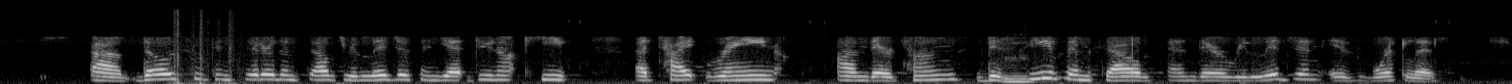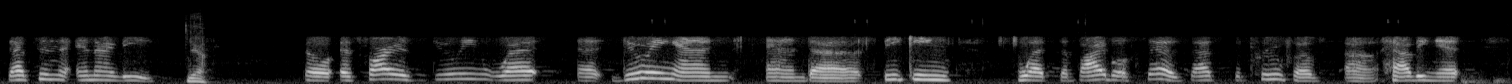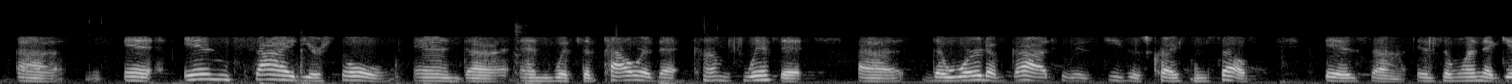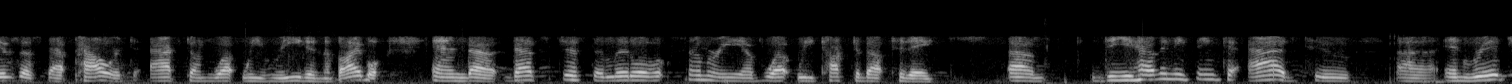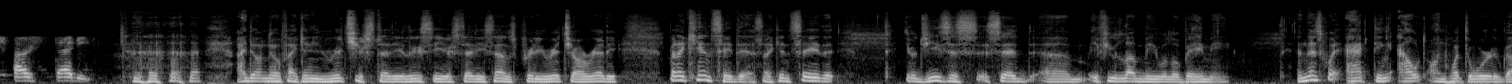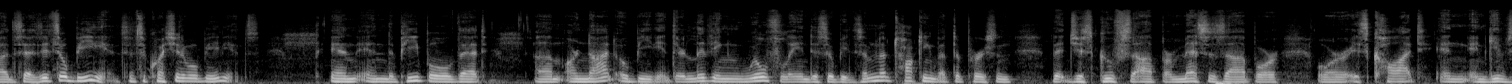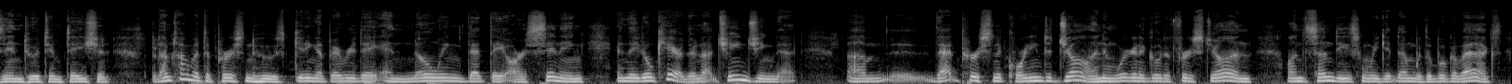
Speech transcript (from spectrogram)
Um, those who consider themselves religious and yet do not keep a tight rein on their tongues deceive mm-hmm. themselves and their religion is worthless. That's in the NIV. Yeah. So as far as doing what, uh, doing and and uh, speaking what the Bible says, that's the proof of uh, having it uh, in, inside your soul, and uh, and with the power that comes with it, uh, the Word of God, who is Jesus Christ Himself, is uh, is the one that gives us that power to act on what we read in the Bible, and uh, that's just a little summary of what we talked about today. Um, do you have anything to add to uh, enrich our study. I don't know if I can enrich your study, Lucy. Your study sounds pretty rich already. But I can say this I can say that, you know, Jesus said, um, if you love me, you will obey me. And that's what acting out on what the Word of God says. It's obedience. It's a question of obedience. And and the people that um, are not obedient, they're living willfully in disobedience. I'm not talking about the person that just goofs up or messes up or or is caught and, and gives in to a temptation. But I'm talking about the person who's getting up every day and knowing that they are sinning and they don't care. They're not changing that um, that person, according to John, and we're going to go to First John on Sundays when we get done with the Book of Acts.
